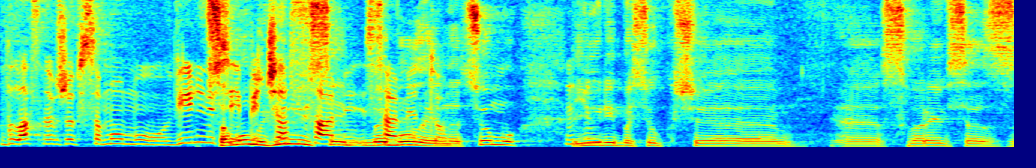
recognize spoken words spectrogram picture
Власне, вже в самому Вільнюсі В і самому під час Вільнюсі самі, ми саміту. були на цьому. Юрій Басюк ще е, сварився з,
